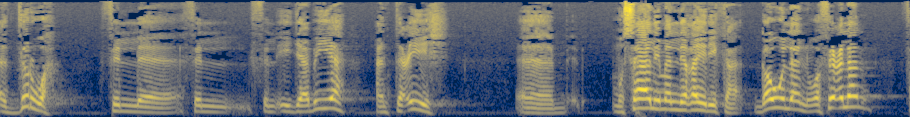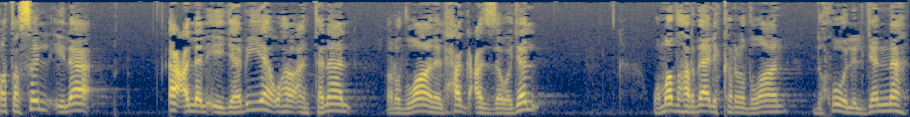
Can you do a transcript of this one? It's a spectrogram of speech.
الذروة في في في الإيجابية أن تعيش آه، مسالما لغيرك قولا وفعلا فتصل إلى أعلى الإيجابية وهو أن تنال رضوان الحق عز وجل ومظهر ذلك الرضوان دخول الجنة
